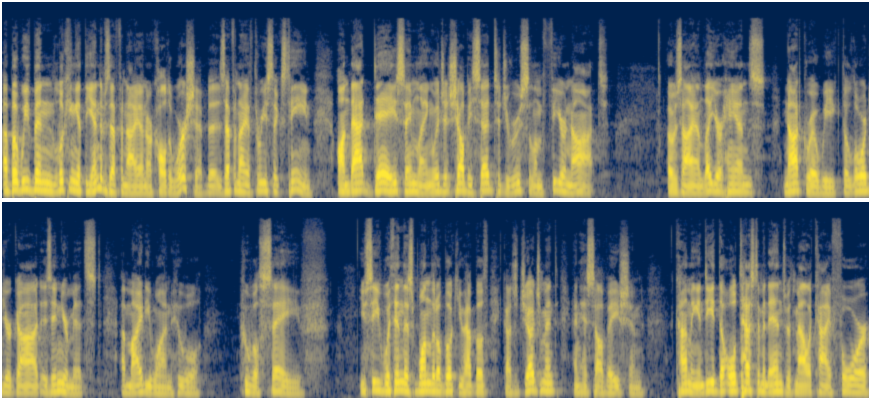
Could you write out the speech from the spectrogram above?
Uh, but we've been looking at the end of Zephaniah in our call to worship, uh, Zephaniah 3:16. On that day, same language, it shall be said to Jerusalem, "Fear not, O Zion, let your hands not grow weak. The Lord your God is in your midst a mighty one who will, who will save. You see, within this one little book, you have both God's judgment and his salvation coming. Indeed, the Old Testament ends with Malachi 4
